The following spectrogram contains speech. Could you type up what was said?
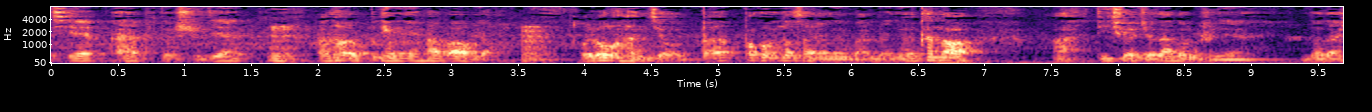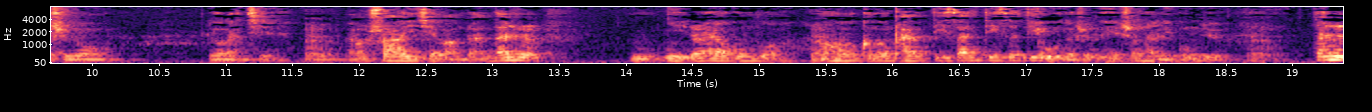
些 App 的时间，嗯然后它会不停的给你发报表。嗯我用了很久，包包括 Windows 上用那个版本，你会看到，啊，的确绝大多数时间你都在使用浏览器，嗯然后刷一些网站，但是你你仍然要工作，嗯然后可能排第三、第四、第五的是那些生产力工具，嗯但是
